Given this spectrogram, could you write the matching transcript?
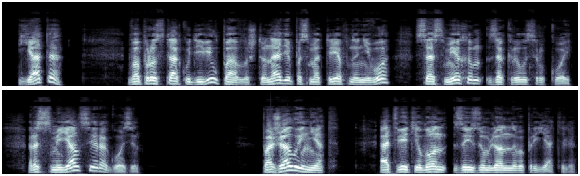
— Я-то? Вопрос так удивил Павла, что Надя, посмотрев на него, со смехом закрылась рукой. Рассмеялся и Рогозин. — Пожалуй, нет, — ответил он за изумленного приятеля.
